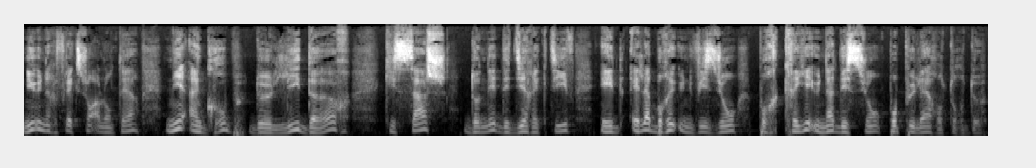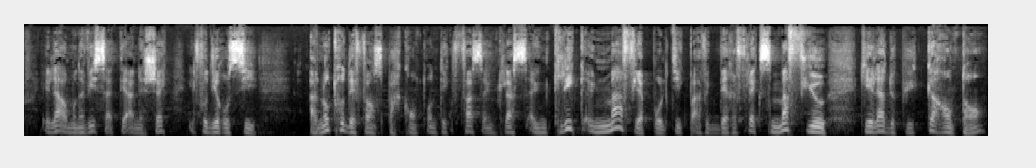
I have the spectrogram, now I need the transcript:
ni une réflexion à long terme, ni un groupe de leaders qui sachent donner des directives et élaborer une vision pour créer une adhésion populaire autour d'eux. Et là, à mon avis, ça a été un échec. Il faut dire aussi, à notre défense, par contre, on est face à une classe, à une clique, à une mafia politique avec des réflexes mafieux qui est là depuis 40 ans,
